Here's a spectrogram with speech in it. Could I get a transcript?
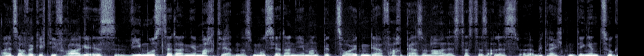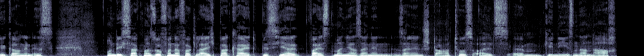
als auch wirklich die Frage ist, wie muss der dann gemacht werden? Das muss ja dann jemand bezeugen, der Fachpersonal ist, dass das alles äh, mit rechten Dingen zugegangen ist. Und ich sag mal so von der Vergleichbarkeit, bisher weist man ja seinen, seinen Status als ähm, Genesener nach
